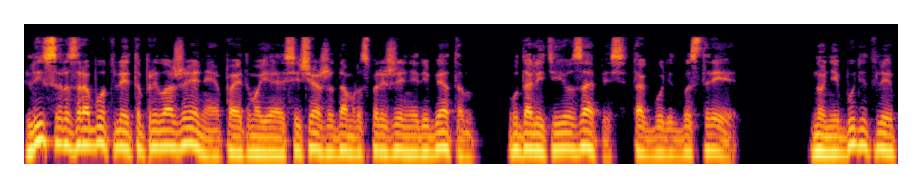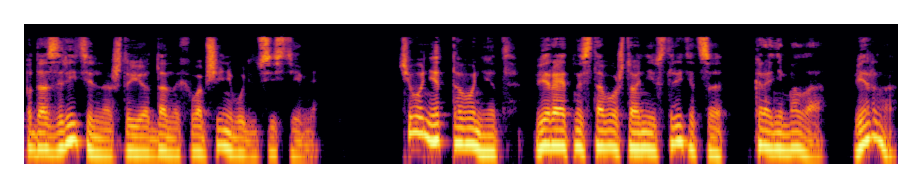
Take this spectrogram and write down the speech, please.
Лисы разработали это приложение, поэтому я сейчас же дам распоряжение ребятам удалить ее запись, так будет быстрее. Но не будет ли подозрительно, что ее данных вообще не будет в системе? Чего нет, того нет. Вероятность того, что они встретятся, крайне мала. Верно?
